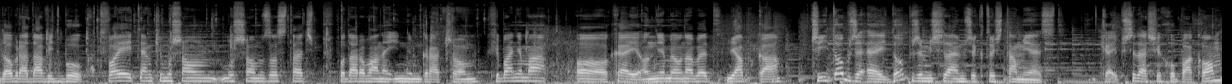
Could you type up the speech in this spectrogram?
Dobra, Dawid Bóg. Twoje itemki muszą, muszą zostać podarowane innym graczom. Chyba nie ma... O, okej, on nie miał nawet jabłka. Czyli dobrze, ej, dobrze myślałem, że ktoś tam jest. Okej, przyda się chłopakom.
